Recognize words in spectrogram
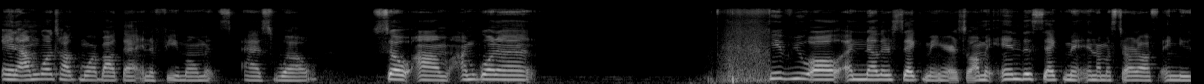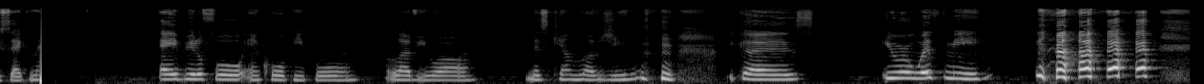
and I'm going to talk more about that in a few moments as well. So um I'm going to give you all another segment here. So I'm going to end this segment and I'm going to start off a new segment. Hey, beautiful and cool people. love you all. Miss Kim loves you because you were with me.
